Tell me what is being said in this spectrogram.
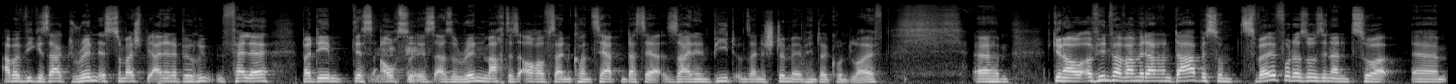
aber wie gesagt, Rin ist zum Beispiel einer der berühmten Fälle, bei dem das auch so ist. Also Rin macht es auch auf seinen Konzerten, dass er seinen Beat und seine Stimme im Hintergrund läuft. Ähm, Genau, auf jeden Fall waren wir dann da bis um 12 oder so, sind dann zur ähm,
